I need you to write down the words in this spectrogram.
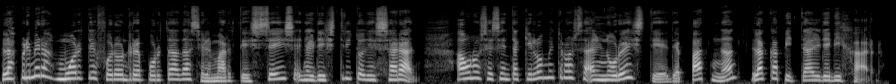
Las primeras muertes fueron reportadas el martes 6 en el distrito de Saran, a unos 60 kilómetros al noreste de Patna, la capital de Bihar.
